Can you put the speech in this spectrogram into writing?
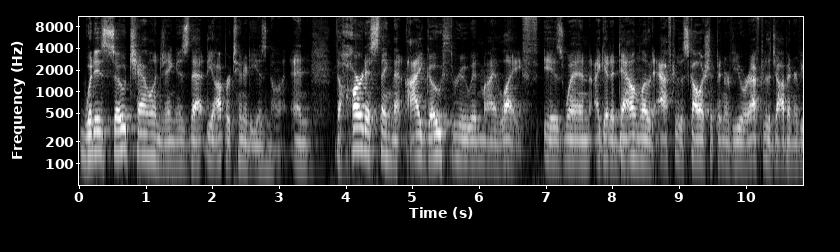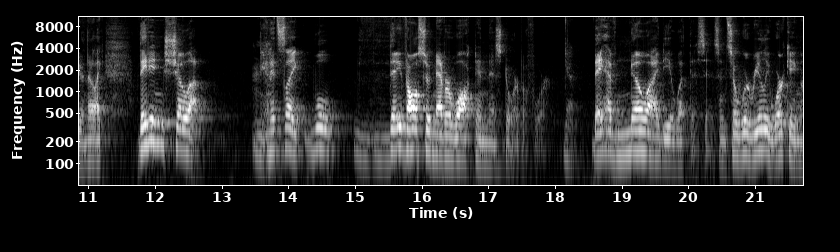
What is so challenging is that the opportunity is not. And the hardest thing that I go through in my life is when I get a download after the scholarship interview or after the job interview, and they're like, they didn't show up. Yeah. And it's like, well, they've also never walked in this door before. Yeah. They have no idea what this is. And so we're really working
